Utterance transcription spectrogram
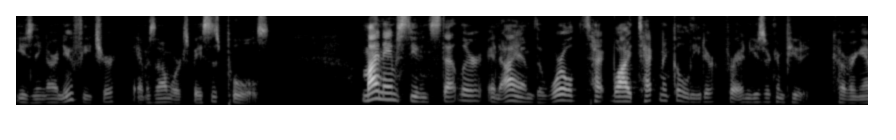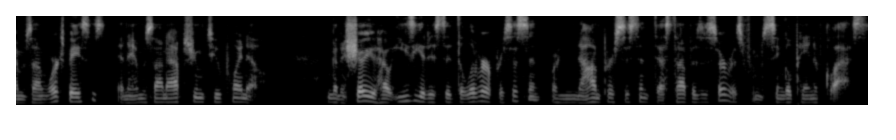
using our new feature, Amazon Workspaces Pools. My name is Steven Stetler, and I am the worldwide technical leader for end user computing covering Amazon Workspaces and Amazon AppStream 2.0. I'm going to show you how easy it is to deliver a persistent or non-persistent desktop as a service from a single pane of glass.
